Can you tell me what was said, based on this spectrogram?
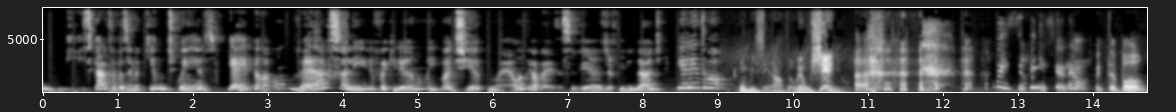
O que esse cara tá fazendo aqui? Eu não te conheço. E aí, pela conversa ali, ele foi criando uma empatia com ela através desse viés de afinidade. E ele entrou. O miserável é um gênio! Coincidência, não? Muito bom,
